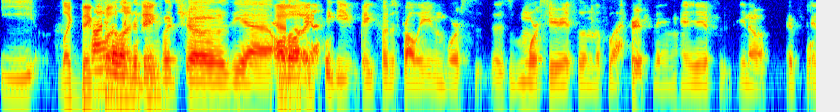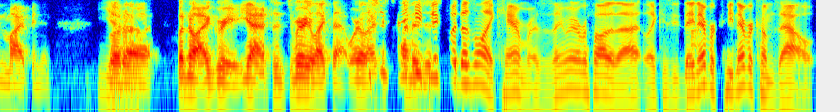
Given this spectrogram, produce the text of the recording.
like kind Bigfoot of like hunting. the Bigfoot shows, yeah. Yeah, Although like- I think Bigfoot is probably even more is more serious than the flat Earth thing, if you know, if in my opinion. yeah. But uh, but no, I agree. Yeah, it's it's very like that. We're like just maybe just Bigfoot doesn't like cameras. Has anyone ever thought of that? Like, cause he, they never he never comes out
